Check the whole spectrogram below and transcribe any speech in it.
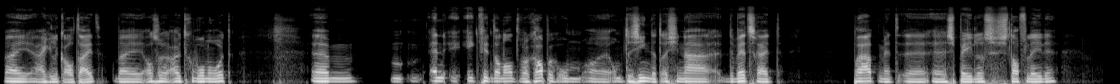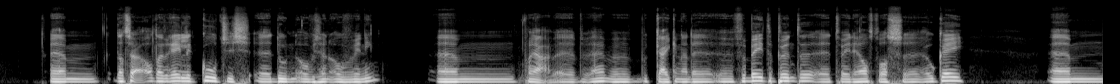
bij, eigenlijk altijd, bij, als er uitgewonnen wordt. Ehm, en ik vind het dan altijd wel grappig om, om te zien dat als je na de wedstrijd praat met spelers, stafleden, ehm, dat ze altijd redelijk koeltjes doen over zo'n overwinning. Ehm, ja, we, kijken naar de eh, verbeterpunten. De tweede helft was eh, oké. Ehm,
